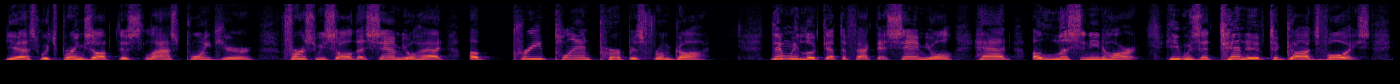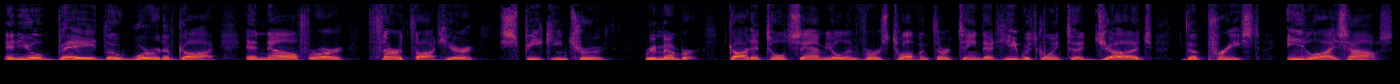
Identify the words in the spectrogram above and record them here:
Yes, which brings up this last point here. First, we saw that Samuel had a pre planned purpose from God. Then we looked at the fact that Samuel had a listening heart. He was attentive to God's voice and he obeyed the word of God. And now for our third thought here, speaking truth. Remember, God had told Samuel in verse 12 and 13 that he was going to judge the priest, Eli's house.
